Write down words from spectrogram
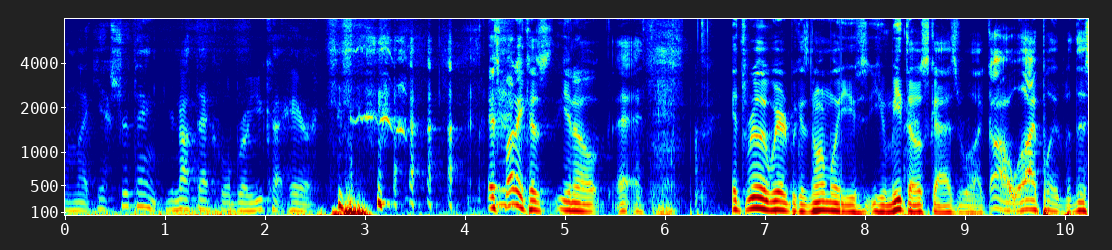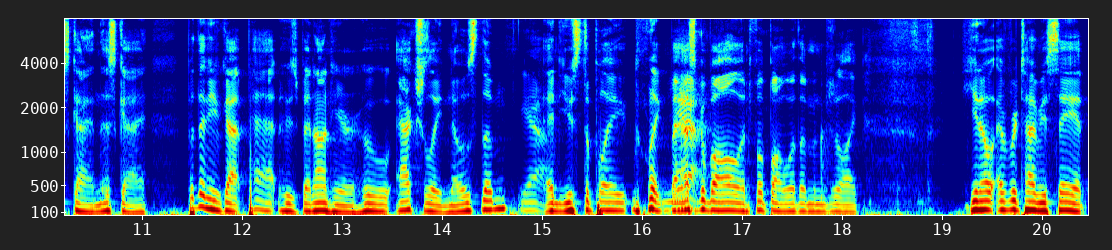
I'm like, yeah, sure thing. You're not that cool, bro. You cut hair. It's funny because you know eh, it's really weird because normally you you meet those guys who are like, oh well, I played with this guy and this guy, but then you've got Pat who's been on here who actually knows them, Yeah. and used to play like Yeah. basketball and football with them, and you're like. You know, every time you say it,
